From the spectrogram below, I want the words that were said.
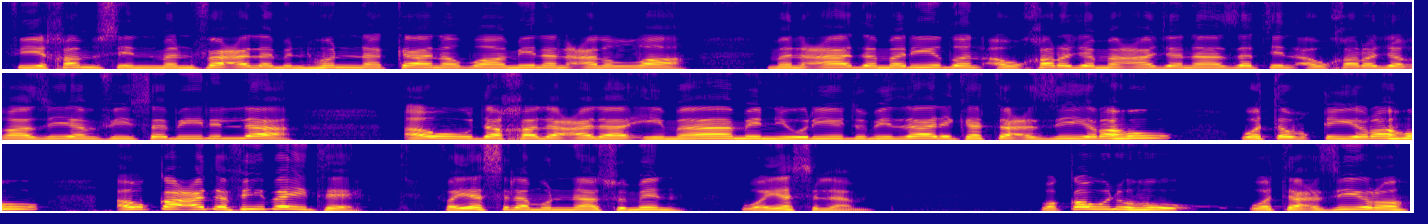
في خمس من فعل منهن كان ضامنا على الله. من عاد مريضا أو خرج مع جنازة أو خرج غازيا في سبيل الله أو دخل على إمام يريد بذلك تعزيره وتوقيره أو قعد في بيته فيسلم الناس منه ويسلم. وقوله وتعزيره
